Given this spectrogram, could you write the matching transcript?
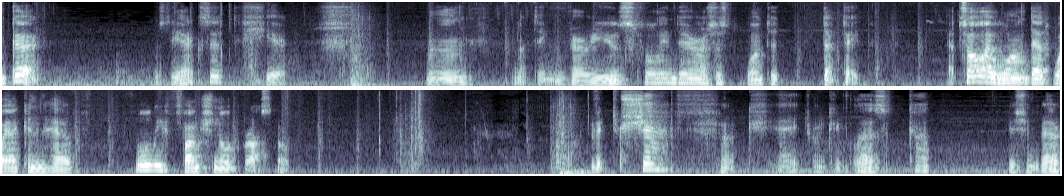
Okay. What's the exit? Here. Hmm. Nothing very useful in there. I just wanted duct tape. That's all I want. That way I can have fully functional crossbow. Victor Chef. Okay, drinking glass, cup, fishing bear,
